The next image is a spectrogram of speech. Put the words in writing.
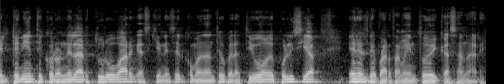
el teniente coronel Arturo Vargas, quien es el comandante operativo de policía en el departamento de Casanare.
